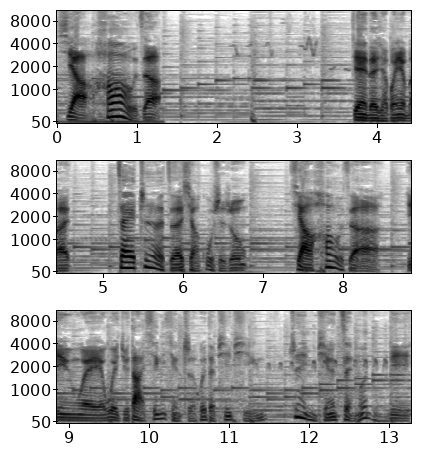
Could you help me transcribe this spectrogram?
小耗子。亲爱的小朋友们，在这则小故事中，小耗子因为畏惧大猩猩指挥的批评。任凭怎么努力，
